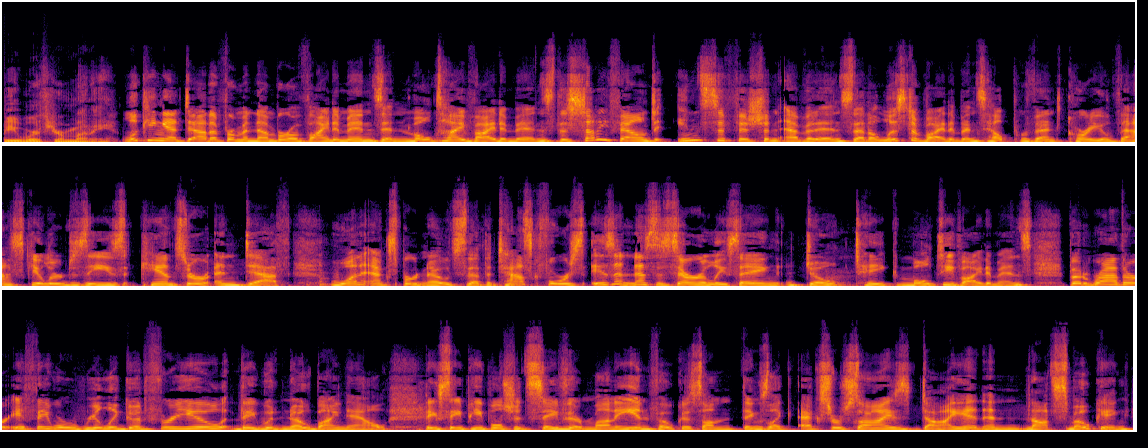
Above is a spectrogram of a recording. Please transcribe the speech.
be worth your money. Looking at data from a number of vitamins and multivitamins, the study found insufficient evidence that a list of vitamins help prevent cardiovascular disease, cancer, and death. One expert notes that the task force isn't necessarily saying don't take multivitamins, but rather if they were really good for you, they would know by now. They say people should save their money and focus on things like exercise, diet, and not smoking.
